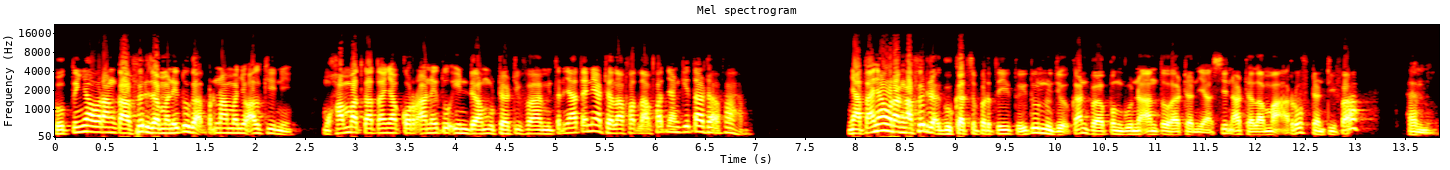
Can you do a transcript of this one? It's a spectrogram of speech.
Buktinya orang kafir zaman itu gak pernah menyoal gini. Muhammad katanya Quran itu indah, mudah difahami. Ternyata ini adalah lafat-lafat yang kita tidak paham. Nyatanya orang kafir tidak gugat seperti itu. Itu menunjukkan bahwa penggunaan Tuhan dan Yasin adalah ma'ruf dan difahami.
